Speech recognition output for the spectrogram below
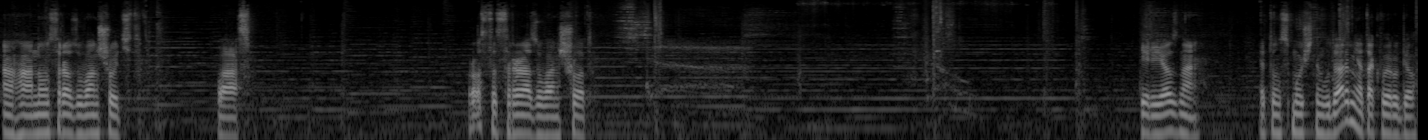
Ага, но он сразу ваншотит. Класс. Просто сразу ваншот. Серьезно? Это он с мощным ударом меня так вырубил?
